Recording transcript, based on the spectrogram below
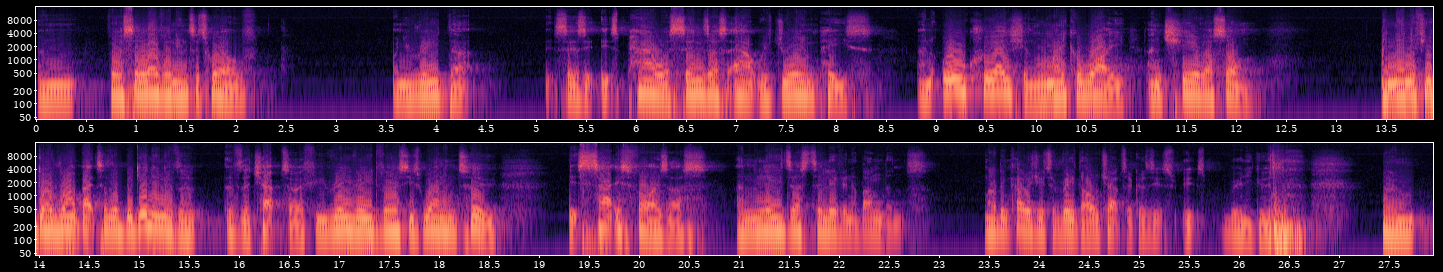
And verse 11 into 12, when you read that, it says its power sends us out with joy and peace, and all creation will make a way and cheer us on. And then if you go right back to the beginning of the, of the chapter, if you reread verses 1 and 2, it satisfies us and leads us to live in abundance. And I'd encourage you to read the whole chapter because it's, it's really good. um,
